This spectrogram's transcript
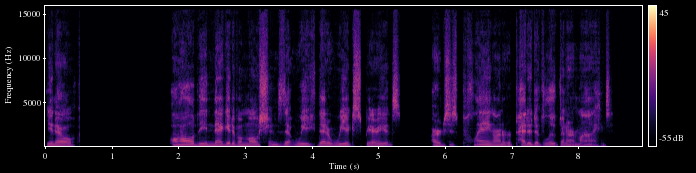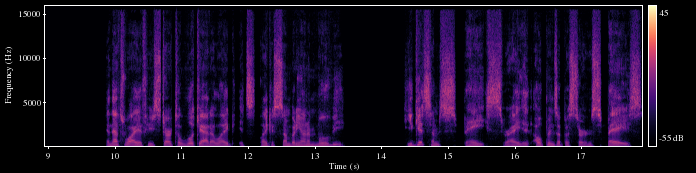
you know, all of the negative emotions that we that we experience are just playing on a repetitive loop in our mind. And that's why if you start to look at it like it's like somebody on a movie, you get some space, right? It opens up a certain space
